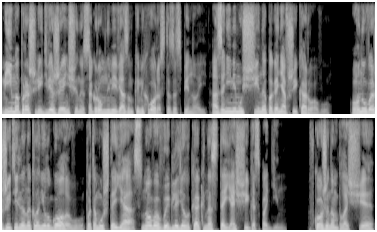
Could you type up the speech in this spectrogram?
Мимо прошли две женщины с огромными вязанками хвороста за спиной, а за ними мужчина, погонявший корову. Он уважительно наклонил голову, потому что я снова выглядел как настоящий господин. В кожаном плаще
